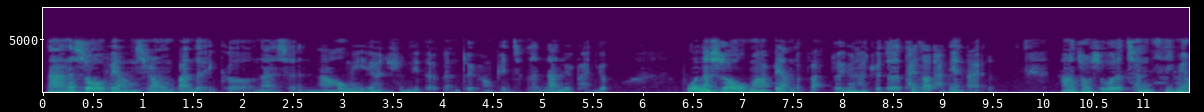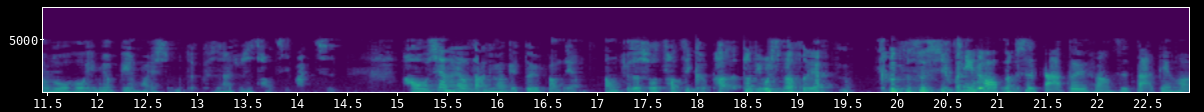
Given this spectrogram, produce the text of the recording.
那那时候我非常喜欢我们班的一个男生，然后后面也很顺利的跟对方变成了男女朋友。不过那时候我妈非常的反对，因为她觉得太早谈恋爱了，然后重视我的成绩没有落后也没有变坏什么的，可是她就是超级排斥，好像还有打电话给对方的样子，让我觉得说超级可怕的，到底为什么要这样子？我只是喜欢。幸好不是打对方，是打电话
